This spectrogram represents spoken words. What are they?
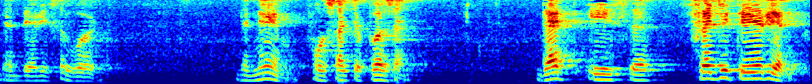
that there is a word. The name for such a person. That is uh, vegetarian.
